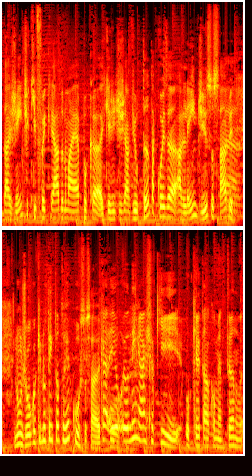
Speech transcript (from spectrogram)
da gente que foi criado numa época que a gente já viu tanta coisa além disso, sabe? Ah. Num jogo que não tem tanto recurso, sabe? Cara, Tipo, eu, eu nem acho que o que ele tava comentando,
